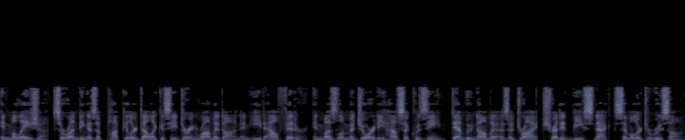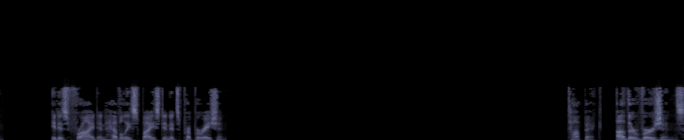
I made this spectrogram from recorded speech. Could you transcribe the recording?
In Malaysia, serunding is a popular delicacy during Ramadan and Eid al-Fitr. In Muslim-majority Hausa cuisine, dambu nama is a dry, shredded beef snack, similar to rusong. It is fried and heavily spiced in its preparation. Other versions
